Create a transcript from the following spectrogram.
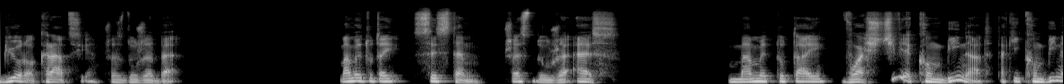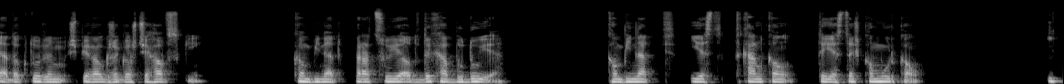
biurokrację przez duże B. Mamy tutaj system przez duże S. Mamy tutaj właściwie kombinat, taki kombinat, o którym śpiewał Grzegorz Ciechowski. Kombinat pracuje, oddycha, buduje. Kombinat jest tkanką, ty jesteś komórką. I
